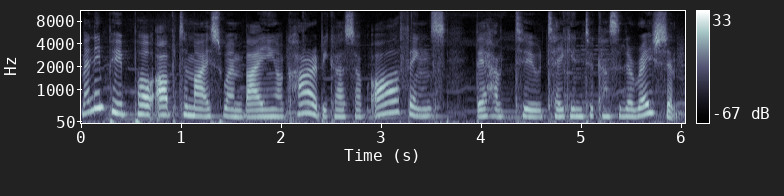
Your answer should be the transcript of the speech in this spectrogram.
Many people optimize when buying a car because of all things they have to take into consideration,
